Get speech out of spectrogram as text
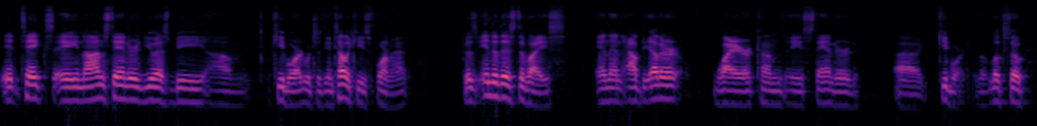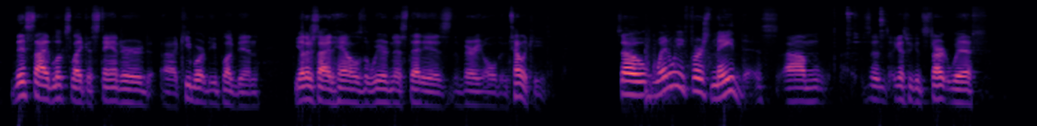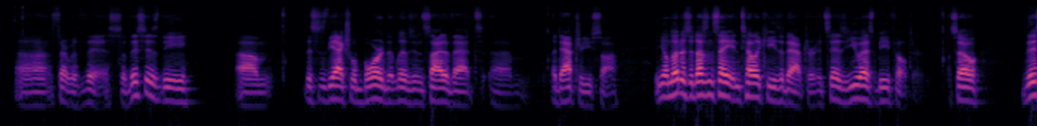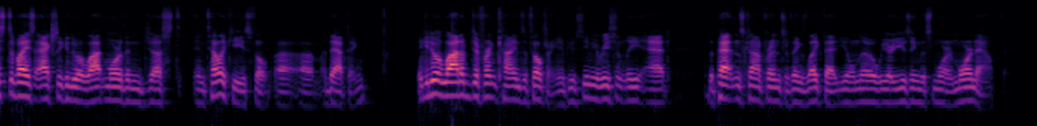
It takes a non-standard USB um, keyboard, which is the IntelliKeys format, goes into this device, and then out the other wire comes a standard uh, keyboard. It looks so. This side looks like a standard uh, keyboard that you plugged in. The other side handles the weirdness that is the very old IntelliKeys. So when we first made this, um, so I guess we could start with uh, start with this. So this is the um, this is the actual board that lives inside of that um, adapter you saw. And you'll notice it doesn't say IntelliKeys adapter. It says USB filter. So this device actually can do a lot more than just IntelliKeys fil- uh, um, adapting. It can do a lot of different kinds of filtering. And if you've seen me recently at the patents conference or things like that, you'll know we are using this more and more now.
